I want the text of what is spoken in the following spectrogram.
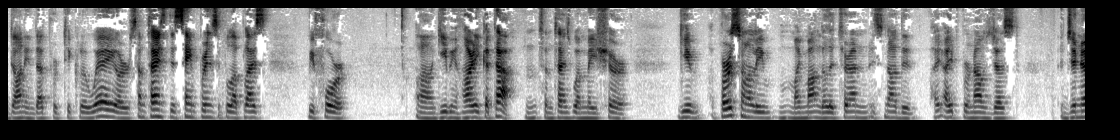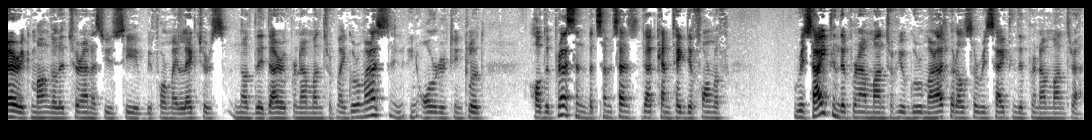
done in that particular way. Or sometimes the same principle applies before uh, giving Harikatha. Hmm? Sometimes one may share. Give personally my Mangalacharan is not the I, I pronounce just generic Mangalacharan as you see before my lectures, not the direct pranam mantra of my Guru Maharaj, in, in order to include all the present, but sometimes that can take the form of reciting the pranam mantra of your Guru Maharaj, but also reciting the pranam mantra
